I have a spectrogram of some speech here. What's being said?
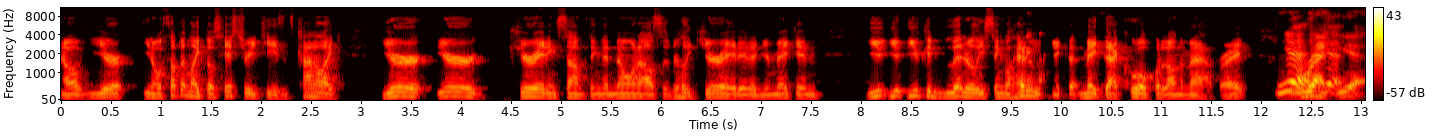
You know, you're you know something like those history tees. It's kind of like you're you're curating something that no one else has really curated, and you're making you you, you could literally single handedly make that make that cool, put it on the map, right? Yeah, right, yeah. yeah.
